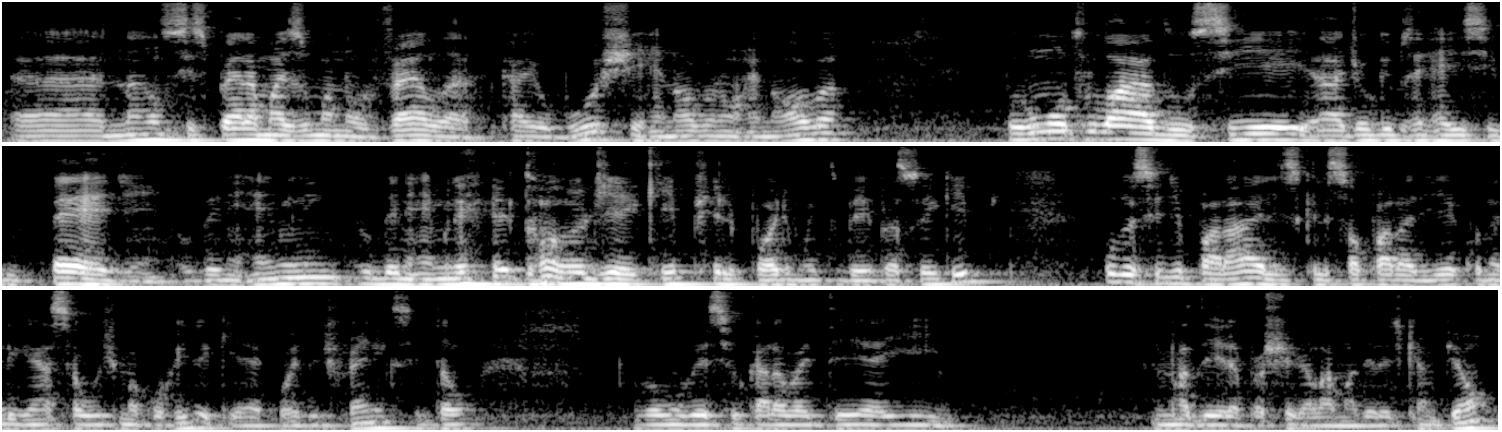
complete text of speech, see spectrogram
Uh, não se espera mais uma novela Kyle Busch, renova ou não renova. Por um outro lado, se a Joe Gibbs Racing perde o Danny Hamlin, o Danny Hamlin é dono de equipe, ele pode muito bem para sua equipe, ou decide parar, ele diz que ele só pararia quando ele ganhasse a última corrida, que é a corrida de Phoenix, então vamos ver se o cara vai ter aí madeira para chegar lá, madeira de campeão.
